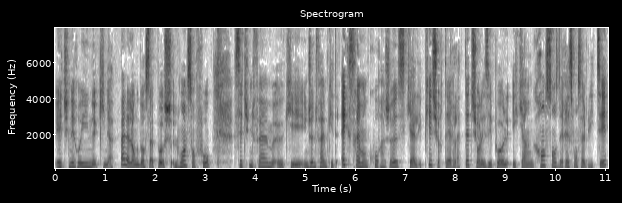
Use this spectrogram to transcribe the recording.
est une héroïne qui n'a pas la langue dans sa poche, loin s'en faut. C'est une femme euh, qui est une jeune femme qui est extrêmement courageuse, qui a les pieds sur terre, la tête sur les épaules et qui a un grand sens des responsabilités.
